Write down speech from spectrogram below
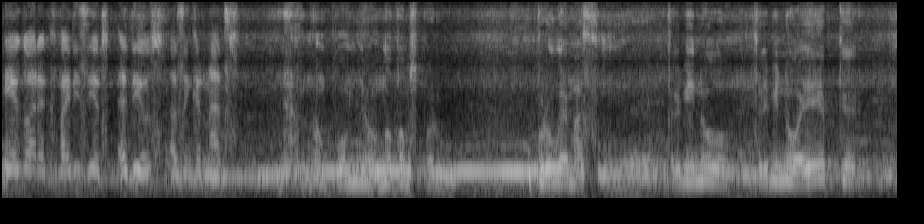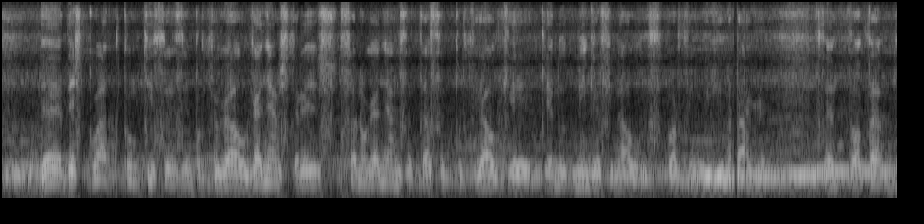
É agora que vai dizer adeus aos encarnados? Não, não, não, não vamos para o, o problema assim. Eh, terminou, terminou a época, eh, das quatro competições em Portugal, ganhámos três, só não ganhámos a Taça de Portugal, que é, que é no domingo a final Sporting Liga Braga. Portanto, voltamos,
